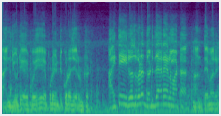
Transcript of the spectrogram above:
ఆయన డ్యూటీ అయిపోయి ఎప్పుడు ఇంటికి కూడా చేరుంటాడు. అయితే ఈ రోజు కూడా దొడ్డిదారే అనమాట అంతే మరి.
